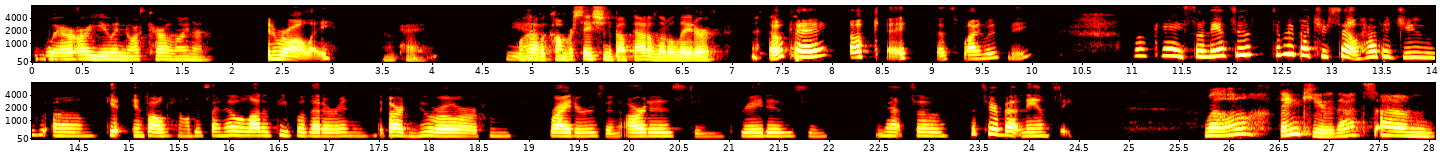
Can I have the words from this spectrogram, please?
where are you in North Carolina? In Raleigh. Okay. Yeah. We'll have a conversation about that a little later. okay. Okay. That's fine with me. Okay, so Nancy, tell me about yourself. How did you um, get involved in all this? I know a lot of people that are in the Garden Neuro are from writers and artists and creatives and, and that. So let's hear about Nancy. Well, thank you. That's um,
